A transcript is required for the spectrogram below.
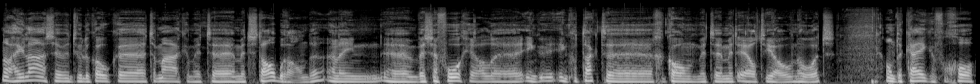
Nou, helaas hebben we natuurlijk ook eh, te maken met, eh, met stalbranden. Alleen, eh, we zijn vorig jaar al eh, in, in contact eh, gekomen met, eh, met LTO Noord. Om te kijken van, goh,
